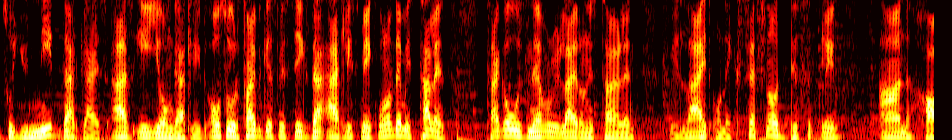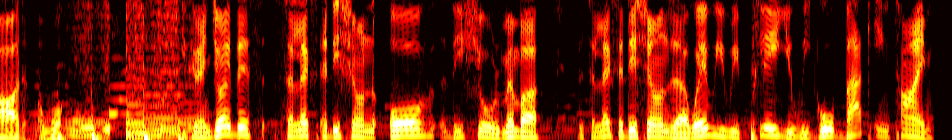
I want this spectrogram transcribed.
So you need that, guys, as a young athlete. Also, the five biggest mistakes that athletes make. One of them is talent. Tiger Woods never relied on his talent, relied on exceptional discipline and hard work. If you enjoyed this select edition of the show, remember the select editions uh, where we replay you, we go back in time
